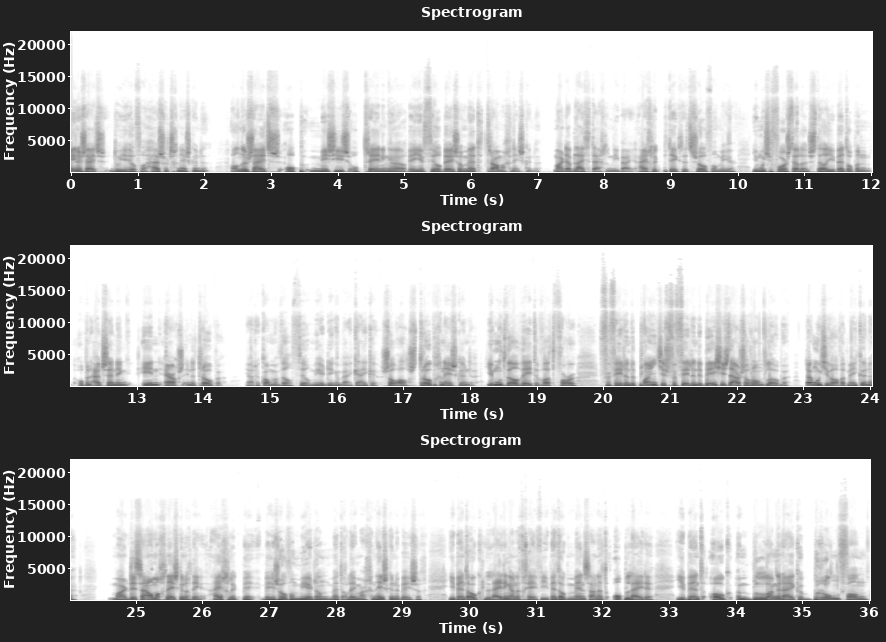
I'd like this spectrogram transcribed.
Enerzijds doe je heel veel huisartsgeneeskunde. Anderzijds op missies, op trainingen ben je veel bezig met traumageneeskunde. Maar daar blijft het eigenlijk niet bij. Eigenlijk betekent het zoveel meer. Je moet je voorstellen, stel je bent op een, op een uitzending in ergens in de tropen. Ja, daar komen wel veel meer dingen bij kijken. Zoals troopgeneeskunde. Je moet wel weten wat voor vervelende plantjes, vervelende beestjes daar zo rondlopen. Daar moet je wel wat mee kunnen. Maar dit zijn allemaal geneeskundige dingen. Eigenlijk ben je zoveel meer dan met alleen maar geneeskunde bezig. Je bent ook leiding aan het geven. Je bent ook mensen aan het opleiden. Je bent ook een belangrijke bron van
